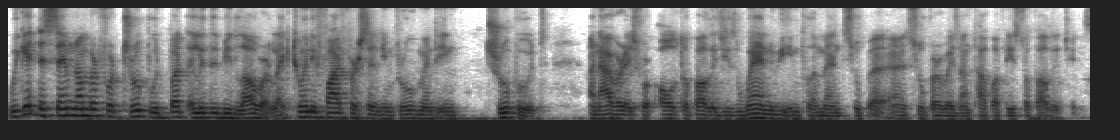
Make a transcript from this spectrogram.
We get the same number for throughput, but a little bit lower, like 25% improvement in throughput on average for all topologies when we implement super, uh, superways on top of these topologies.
